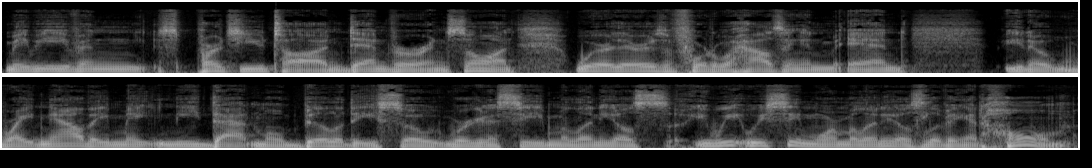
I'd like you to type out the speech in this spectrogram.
maybe even parts of Utah and Denver and so on, where there is affordable housing. And, and you know, right now they may need that mobility. So we're going to see millennials, we, we see more millennials living at home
